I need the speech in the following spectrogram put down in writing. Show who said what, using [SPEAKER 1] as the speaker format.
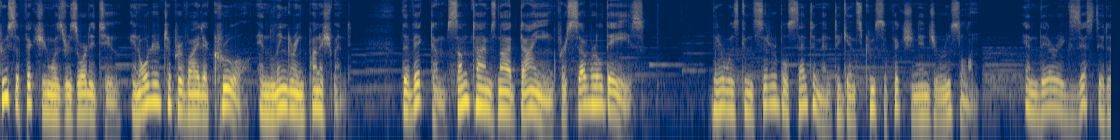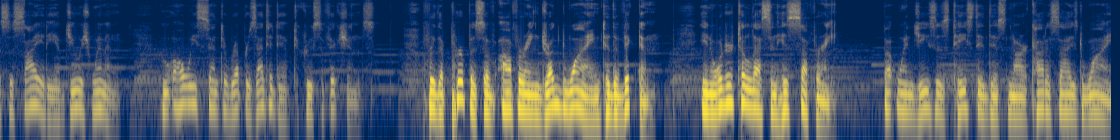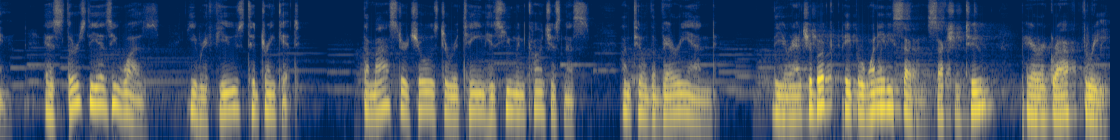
[SPEAKER 1] crucifixion was resorted to in order to provide a cruel and lingering punishment, the victim sometimes not dying for several days. There was considerable sentiment against crucifixion in Jerusalem, and there existed a society of Jewish women who always sent a representative to crucifixions for the purpose of offering drugged wine to the victim in order to lessen his suffering. But when Jesus tasted this narcoticized wine, as thirsty as he was, he refused to drink it. The Master chose to retain his human consciousness until the very end. The Urantia Book, paper 187, section 2, paragraph 3.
